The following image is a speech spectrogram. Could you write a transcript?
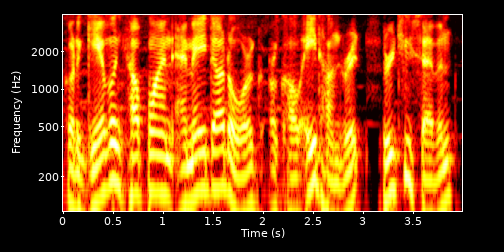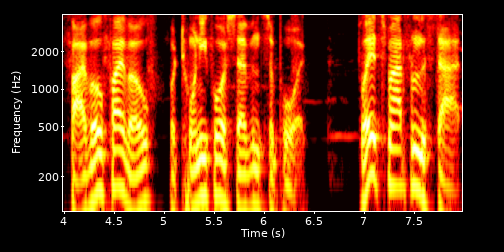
Go to gamblinghelplinema.org or call 800 327 5050 for 24 7 support. Play it smart from the start.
